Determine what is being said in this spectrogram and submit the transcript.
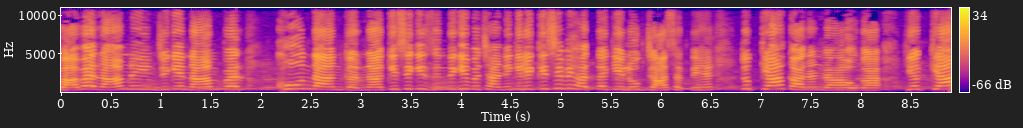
बाबा राम रहीम जी के नाम पर खून दान करना, किसी की ज़िंदगी बचाने के लिए किसी भी हद तक ये लोग जा सकते हैं। तो क्या कारण रहा होगा या क्या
